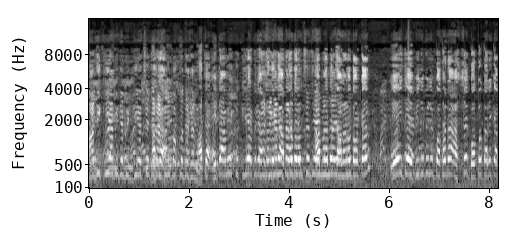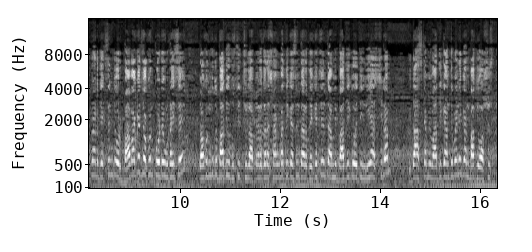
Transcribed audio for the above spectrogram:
বাদী কি অ্যাফিডেভিট দিয়েছে যেটা আচ্ছা, আসামি পক্ষ দেখাল? আচ্ছা এটা আমি একটু ক্লিয়ার করি আপনাদেরকে আপনাদের আপনাদের জানানো দরকার। এই যে এপিডিপির কথাটা আসছে গত তারিখে আপনারা দেখছেন যে ওর বাবাকে যখন কোর্টে উঠাইছে তখন কিন্তু বাদী উপস্থিত ছিল। আপনারা যারা সাংবাদিক আছেন তারা দেখেছেন যে আমি বাদীকে ওই দিন নিয়ে আসছিলাম কিন্তু আজকে আমি বাদীকে আনতে পারিনি কারণ বাদী অসুস্থ।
